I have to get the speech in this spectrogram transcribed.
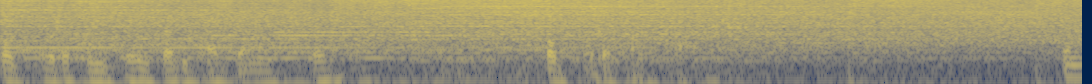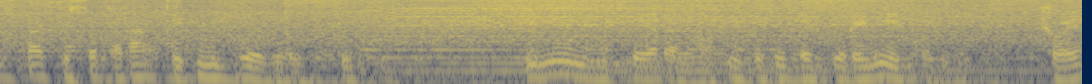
oppure con punta di baionetto oppure con sono stati separati in due gruppi. In uno erano i cosiddetti renicoli, cioè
